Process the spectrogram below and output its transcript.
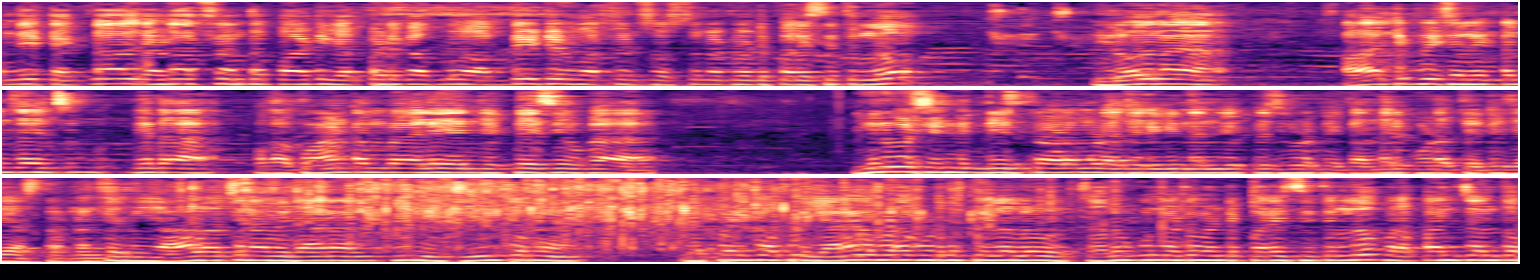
ఉంది. టెక్నాలజీ అడాప్షన్తో పాటు ఎప్పటికప్పుడు అప్డేటెడ్ వర్షన్స్ వస్తున్నటువంటి పరిస్థితుల్లో ఈ రోజున ఆర్టిఫిషియల్ ఇంటెలిజెన్స్ మీద ఒక క్వాంటమ్ వ్యాలీ అని చెప్పేసి ఒక యూనివర్సిటీని తీసుకురావడం కూడా జరిగిందని చెప్పేసి కూడా మీకు అందరికి కూడా తెలియజేస్తాను. అంటే మీ ఆలోచన విధానానికి మీ జీవితము ఎప్పటికప్పుడు ఎరగబడకూడదు పిల్లలు. చదువుకున్నటువంటి పరిస్థితుల్లో ప్రపంచంతో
